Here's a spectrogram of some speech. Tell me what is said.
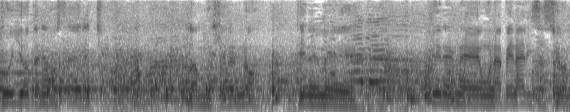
Tú y yo tenemos ese derecho. Las mujeres no. Tienen, eh, tienen eh, una penalización.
